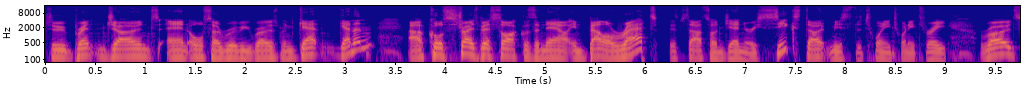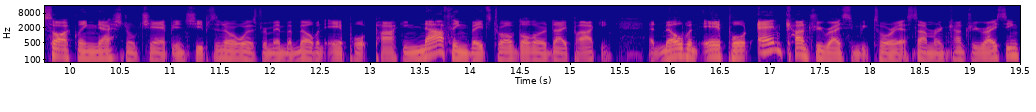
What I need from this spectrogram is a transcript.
to Brenton Jones and also Ruby Roseman Gannon. Uh, of course, Australia's best cyclists are now in Ballarat. It starts on January 6th. Don't miss the 2023 Road Cycling National Championships. And always remember Melbourne Airport parking. Nothing beats $12 a day parking at Melbourne Airport and Country Racing Victoria, Summer and Country Racing.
